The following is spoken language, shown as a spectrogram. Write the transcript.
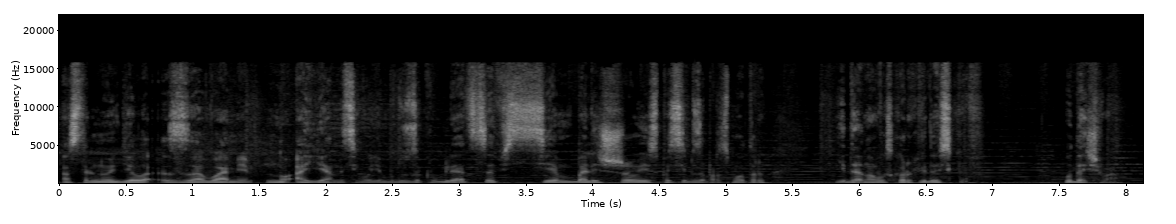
Остальное дело за вами. Ну, а я на сегодня буду закругляться. Всем большое спасибо за просмотр. И до новых скорых видосиков. Удачи вам.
